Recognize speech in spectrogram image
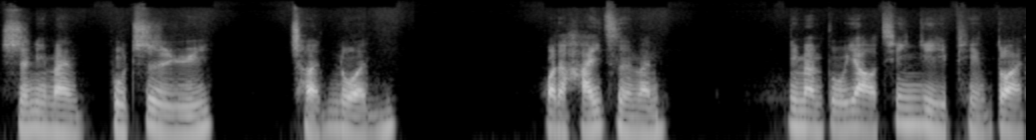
使你们不至于沉沦。我的孩子们，你们不要轻易评断。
